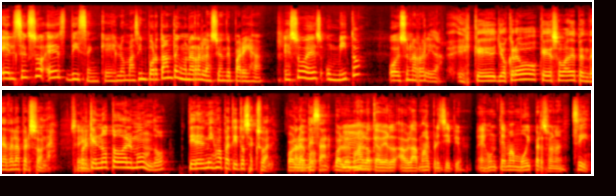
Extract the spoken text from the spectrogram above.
El sexo es, dicen, que es lo más importante en una relación de pareja. ¿Eso es un mito o es una realidad? Es que yo creo que eso va a depender de la persona. Sí. Porque no todo el mundo tiene el mismo apetito sexual. para Volvemos, empezar. volvemos Mm. a lo que habl- hablamos al principio. Es un tema muy personal. Sí.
